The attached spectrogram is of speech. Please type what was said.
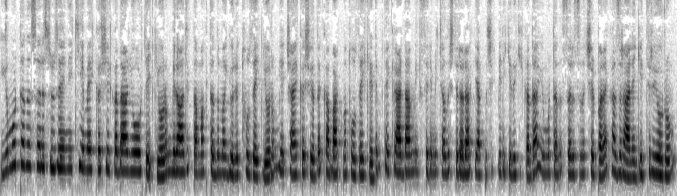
Yumurtanın sarısı üzerine 2 yemek kaşığı kadar yoğurt ekliyorum. Birazcık damak tadıma göre tuz ekliyorum. 1 çay kaşığı da kabartma tozu ekledim. Tekrardan mikserimi çalıştırarak yaklaşık 1-2 dakikada yumurtanın sarısını çırparak hazır hale getiriyorum.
